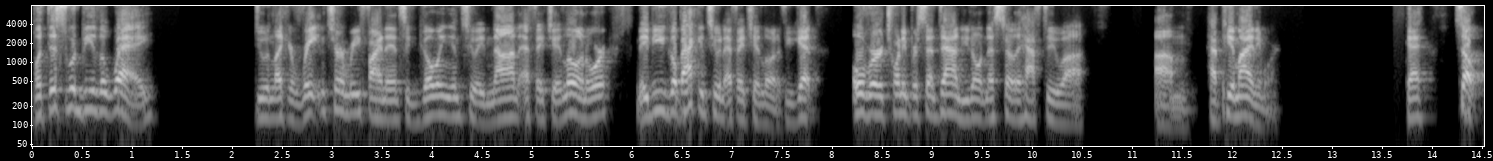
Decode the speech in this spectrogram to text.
But this would be the way doing like a rate and term refinancing going into a non FHA loan, or maybe you go back into an FHA loan. If you get over 20% down, you don't necessarily have to uh, um, have PMI anymore. Okay. So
